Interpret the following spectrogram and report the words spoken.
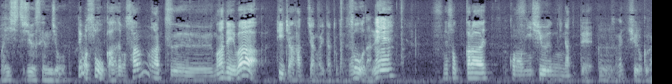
毎週戦場。でもそうか。でも3月までは T ちゃんはっちゃんがいた時ですね。そうだね。でそっからこの2週になってうん。ですね、収録が。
